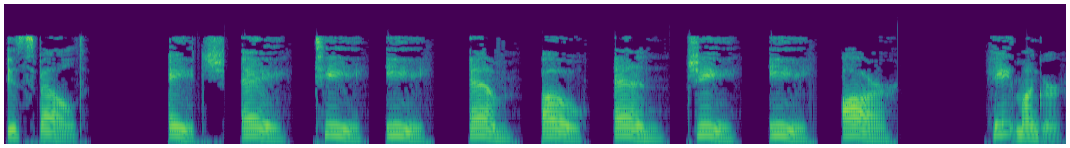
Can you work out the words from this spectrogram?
is spelled H A T E M O N G E R. Hate monger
